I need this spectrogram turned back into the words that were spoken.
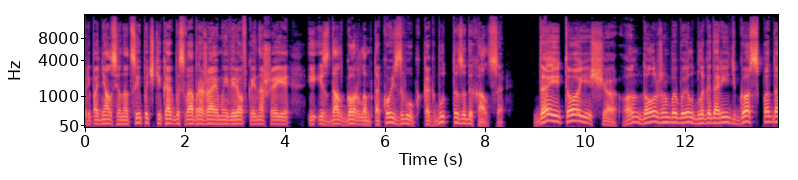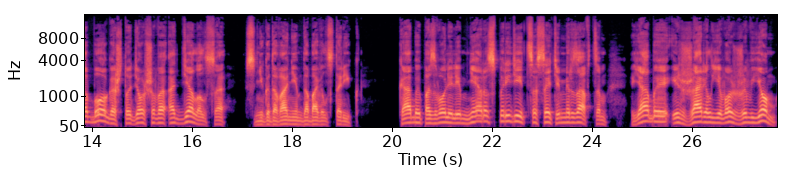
приподнялся на цыпочки, как бы с воображаемой веревкой на шее, и издал горлом такой звук, как будто задыхался. Да и то еще, он должен бы был благодарить Господа Бога, что дешево отделался, — с негодованием добавил старик. Кабы позволили мне распорядиться с этим мерзавцем, я бы изжарил его живьем,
